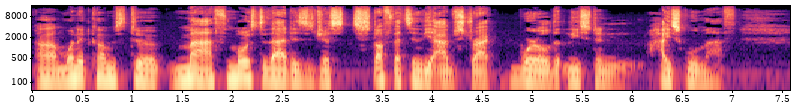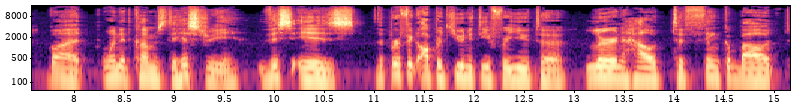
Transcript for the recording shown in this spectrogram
um, when it comes to math, most of that is just stuff that's in the abstract world, at least in high school math. But when it comes to history, this is the perfect opportunity for you to learn how to think about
